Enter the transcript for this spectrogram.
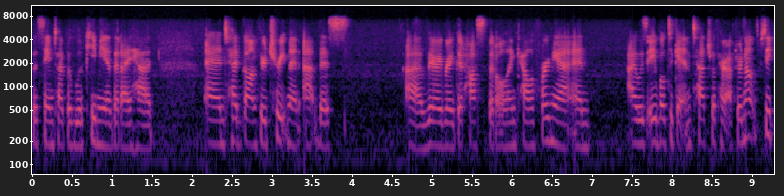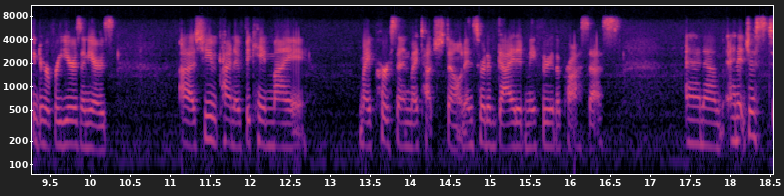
the same type of leukemia that I had, and had gone through treatment at this uh, very, very good hospital in California. And I was able to get in touch with her after not speaking to her for years and years. Uh, she kind of became my my person, my touchstone, and sort of guided me through the process. And um, and it just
